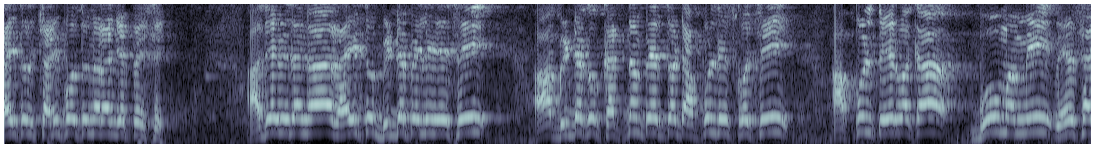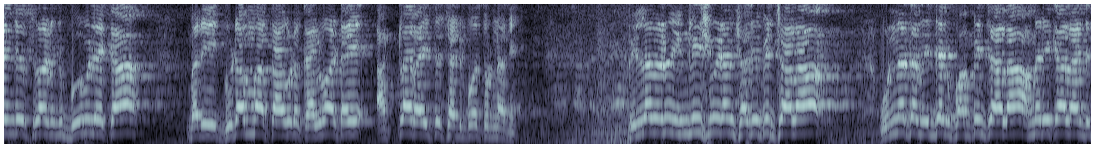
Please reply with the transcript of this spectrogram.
రైతులు చనిపోతున్నారని చెప్పేసి. అదేవిధంగా రైతు బిడ్డ పెళ్ళి చేసి ఆ బిడ్డకు కట్నం పేరుతోటి అప్పులు తీసుకొచ్చి అప్పులు తీర్వక భూమి అమ్మి వ్యవసాయం చేసుకోవడానికి భూమి లేక మరి గుడమ్మ తాగుడుకు అలవాటై అట్లా రైతు చనిపోతుండని పిల్లలను ఇంగ్లీష్ మీడియం చదివించాలా? ఉన్నత విద్యకు పంపించాలా? అమెరికా లాంటి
